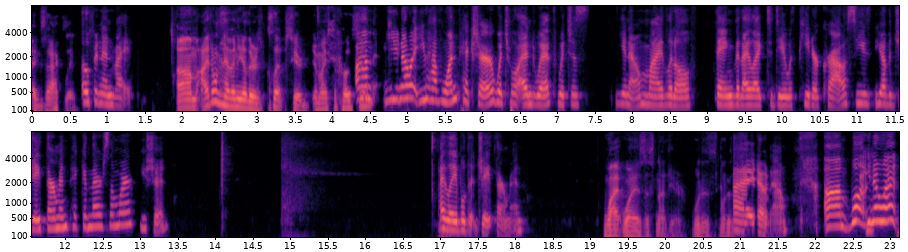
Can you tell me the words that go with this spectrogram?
exactly. Open invite. Um, I don't have any other clips here. Am I supposed to? Um, you know what? You have one picture, which we'll end with, which is, you know, my little thing that I like to do with Peter Krause. You you have a Jay Thurman pick in there somewhere? You should. I labeled it Jay Thurman. Why why is this not here? What is what is I don't know. Um, well, you know what?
